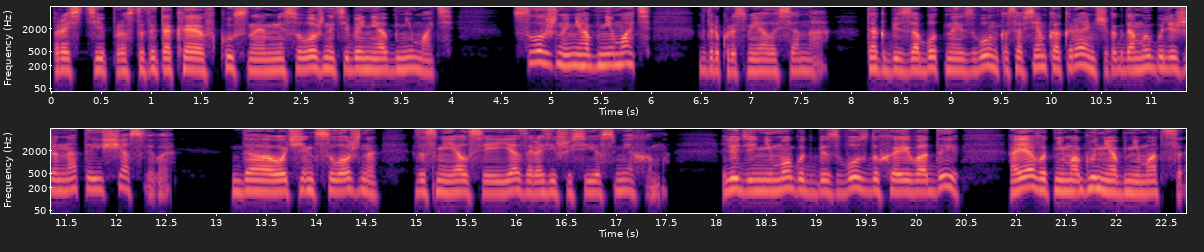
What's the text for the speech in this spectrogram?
«Прости, просто ты такая вкусная, мне сложно тебя не обнимать». «Сложно не обнимать», — вдруг рассмеялась она. Так беззаботно и звонко, совсем как раньше, когда мы были женаты и счастливы. «Да, очень сложно», — засмеялся и я, заразившись ее смехом. «Люди не могут без воздуха и воды, а я вот не могу не обниматься».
